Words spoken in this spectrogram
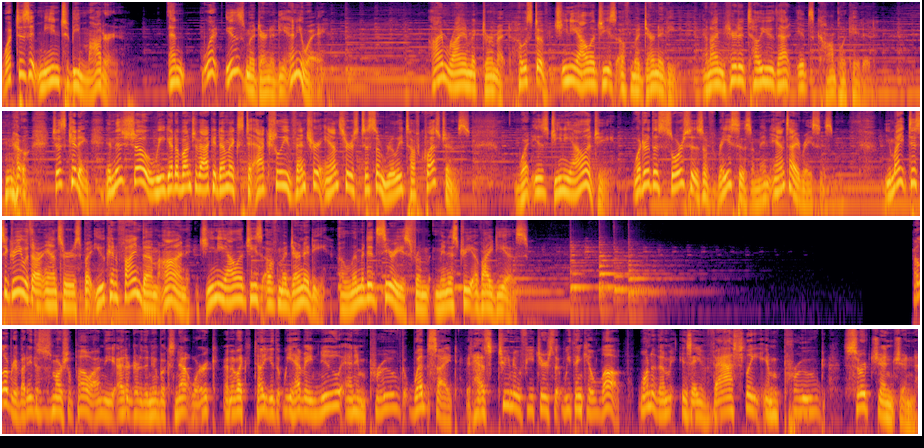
What does it mean to be modern? And what is modernity anyway? I'm Ryan McDermott, host of Genealogies of Modernity, and I'm here to tell you that it's complicated. No, just kidding. In this show, we get a bunch of academics to actually venture answers to some really tough questions. What is genealogy? What are the sources of racism and anti racism? You might disagree with our answers, but you can find them on Genealogies of Modernity, a limited series from Ministry of Ideas. Hello, everybody. This is Marshall Poe. I'm the editor of the New Books Network, and I'd like to tell you that we have a new and improved website. It has two new features that we think you'll love. One of them is a vastly improved search engine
